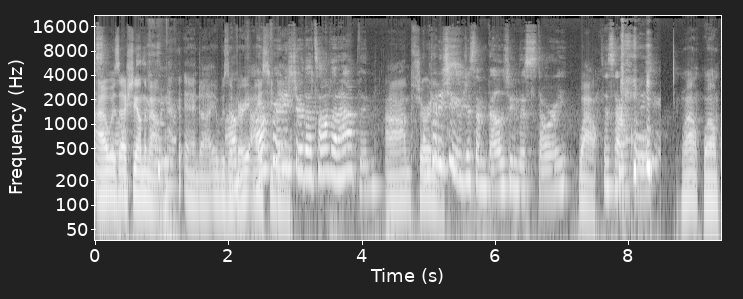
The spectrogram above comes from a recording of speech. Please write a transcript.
I was actually on the mountain and uh, it was a I'm- very I'm pretty day. sure that's all that happened. I'm sure I'm pretty it is. sure you're just embellishing this story Wow. to sound cool. Well, well,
